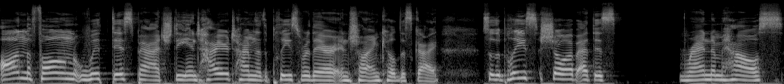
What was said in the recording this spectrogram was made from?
on the phone with dispatch the entire time that the police were there and shot and killed this guy. So the police show up at this random house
